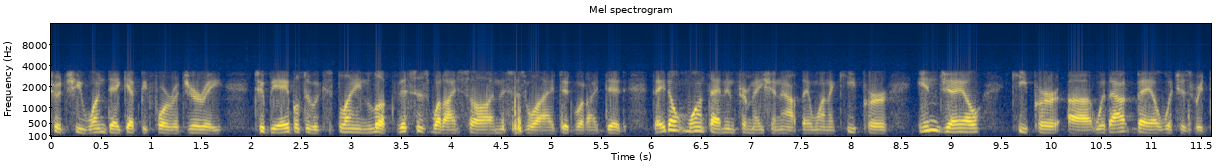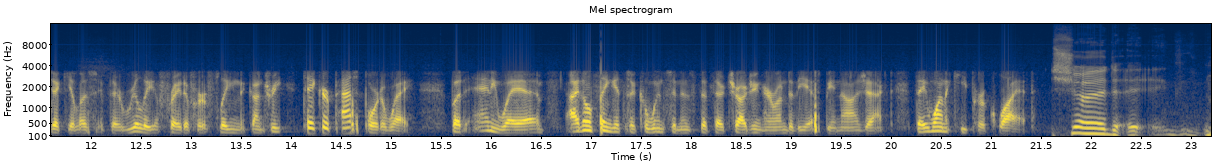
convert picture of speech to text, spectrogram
should she one day get before a jury, to be able to explain, look, this is what I saw and this is why I did what I did. They don't want that information out. They want to keep her in jail, keep her uh, without bail, which is ridiculous if they're really afraid of her fleeing the country. Take her passport away. But anyway, uh, I don't think it's a coincidence that they're charging her under the Espionage Act. They want to keep her quiet. should uh,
